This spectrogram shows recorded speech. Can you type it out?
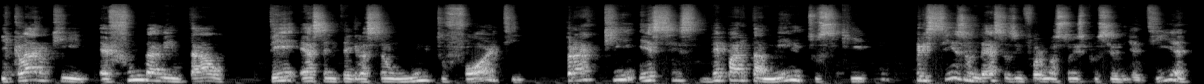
E claro que é fundamental ter essa integração muito forte para que esses departamentos que precisam dessas informações para o seu dia a dia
